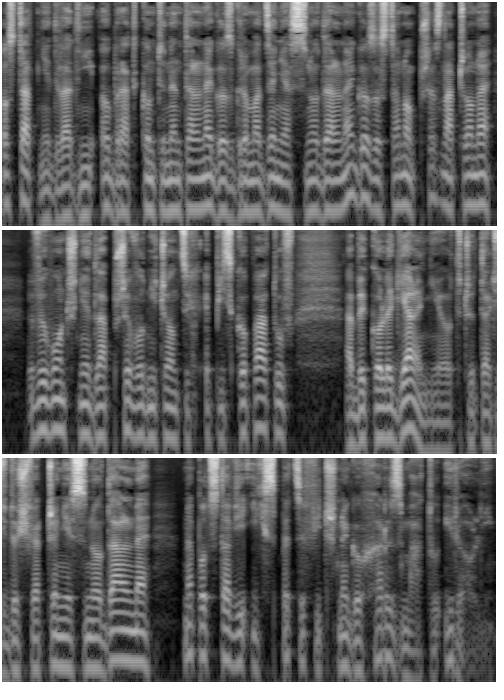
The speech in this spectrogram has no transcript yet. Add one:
Ostatnie dwa dni obrad kontynentalnego zgromadzenia synodalnego zostaną przeznaczone wyłącznie dla przewodniczących episkopatów, aby kolegialnie odczytać doświadczenie synodalne na podstawie ich specyficznego charyzmatu i roli.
